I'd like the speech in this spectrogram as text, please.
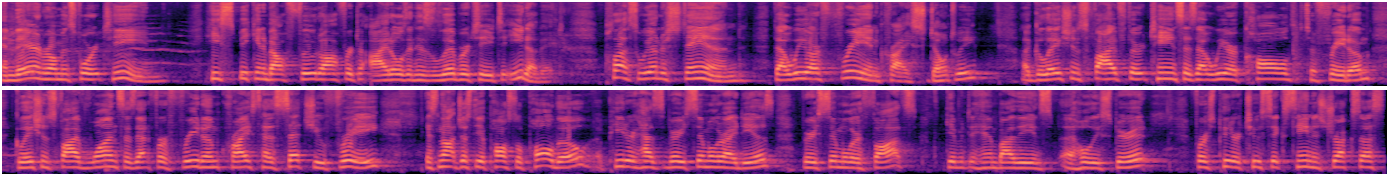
And there in Romans 14, he's speaking about food offered to idols and his liberty to eat of it. Plus, we understand that we are free in Christ, don't we? Uh, Galatians 5:13 says that we are called to freedom. Galatians 5:1 says that for freedom Christ has set you free. It's not just the apostle Paul though. Uh, Peter has very similar ideas, very similar thoughts given to him by the uh, Holy Spirit. 1 Peter 2:16 instructs us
